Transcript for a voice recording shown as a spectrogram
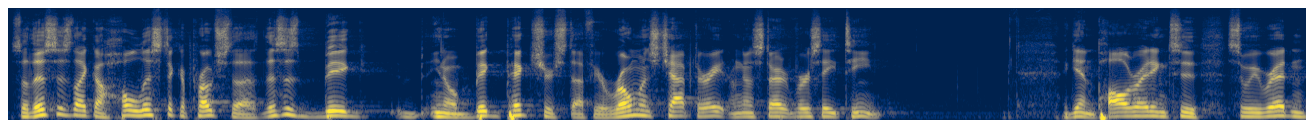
So this is like a holistic approach to that. This is big, you know, big picture stuff here. Romans chapter 8, I'm going to start at verse 18. Again, Paul writing to, so we read in,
